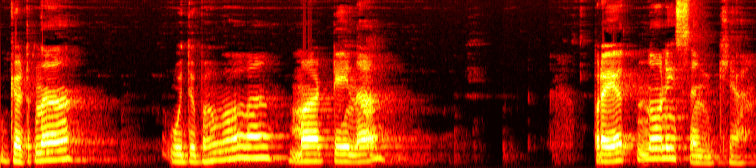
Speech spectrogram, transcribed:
ઘટના ઉદ્ભવવા માટેના પ્રયત્નોની સંખ્યા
